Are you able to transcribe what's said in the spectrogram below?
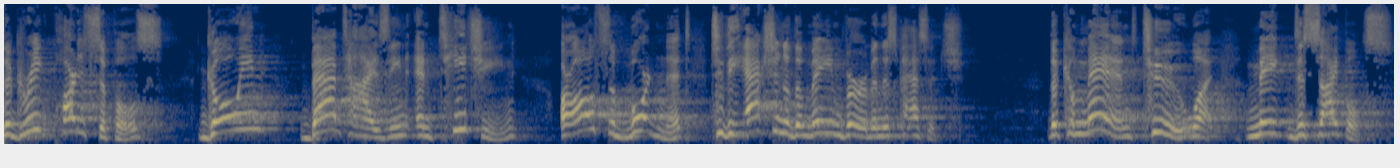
the Greek participles, going, baptizing, and teaching, are all subordinate to the action of the main verb in this passage. The command to what? Make disciples.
